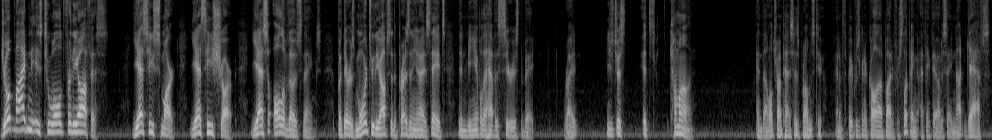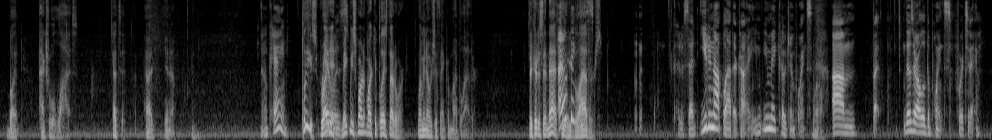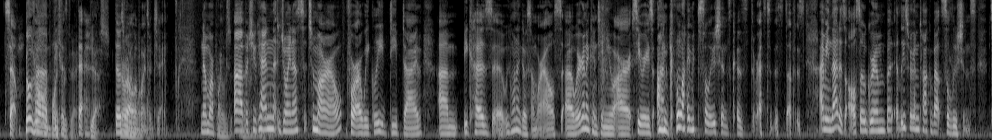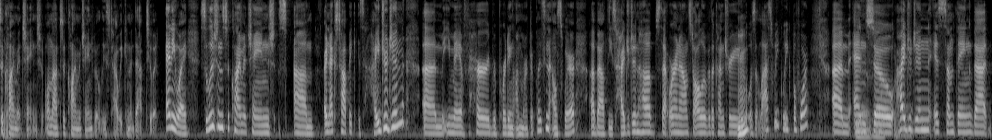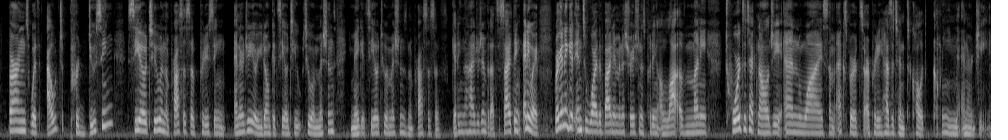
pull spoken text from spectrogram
Joe Biden is too old for the office. Yes, he's smart. Yes, he's sharp. Yes, all of those things. But there is more to the office of the President of the United States than being able to have a serious debate, right? He's just, it's, come on. And Donald Trump has his problems too. And if the paper's going to call out Biden for slipping, I think they ought to say not gaffes, but actual lies. That's it. I, you know. okay. Please write There in. was- Make me smart at marketplace.org. Let me know what you think of my blather. They could have said that too. He think it's- blathers. Could have said, you do not blather, Kai. You, you make cogent points. Um, but those are all of the points for today. So Those are all the points for today. that- Yes. those are all no the more points for today. No more points. Those- Uh, but you can join us tomorrow for our weekly deep dive um, because uh, we want to go somewhere else. Uh, we're going to continue our series on climate solutions because the rest of this stuff is, I mean, that is also grim, but at least we're going to talk about solutions to climate change. Well, not to climate change, but at least how we can adapt to it. Anyway, solutions to climate change. Um, our next topic is hydrogen. Um, you may have heard reporting on Marketplace and elsewhere about these hydrogen hubs that were announced all over the country. What was it last week, week before? Um, and so hydrogen is something that burns without producing CO2 in the process of producing energy, or you don't get CO2 two emissions. You may get CO2 emissions in the process of getting the hydrogen, but that's a side thing. Anyway, we're going to get into why the Biden administration is putting a lot of money towards the technology and why some experts are pretty hesitant to call it clean energy.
